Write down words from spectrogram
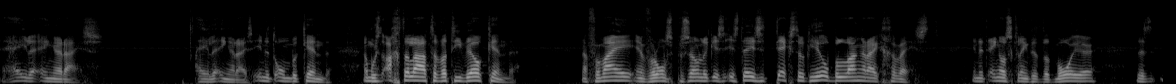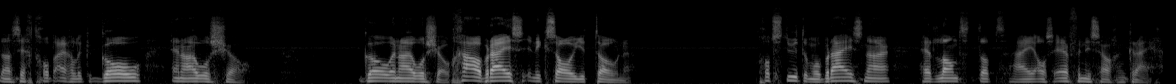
Een hele enge reis. Hele enge reis in het onbekende. Hij moest achterlaten wat hij wel kende. Nou, voor mij en voor ons persoonlijk is, is deze tekst ook heel belangrijk geweest. In het Engels klinkt het wat mooier. Dus dan zegt God eigenlijk, go and I will show. Go and I will show. Ga op reis en ik zal je tonen. God stuurt hem op reis naar het land dat hij als erfenis zou gaan krijgen.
